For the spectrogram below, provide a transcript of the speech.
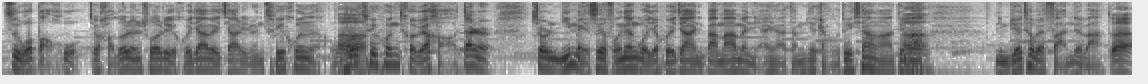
自我保护。就好多人说这个回家为家里人催婚啊，我不说啊催婚特别好，但是就是你每次逢年过节回家，你爸妈问你，哎呀，咱们得找个对象啊，对吧？嗯你们觉得特别烦，对吧？对，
